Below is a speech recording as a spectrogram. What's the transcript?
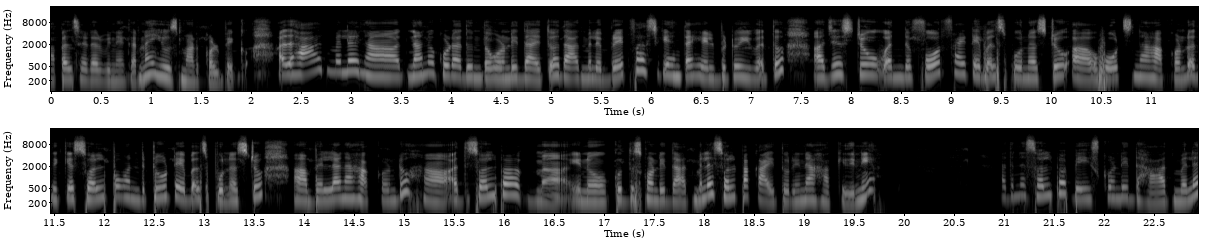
ಆಪಲ್ ಸೈಡರ್ ವಿನೆಗರ್ನ ಯೂಸ್ ಮಾಡ್ಕೊಳ್ಬೇಕು. ಅದಾದಮೇಲೆ ನಾನು ಕೂಡ ಅದನ್ನು ತೊಗೊಂಡಿದ್ದಾಯಿತು. ಅದಾದಮೇಲೆ ಬ್ರೇಕ್ಫಾಸ್ಟ್ಗೆ ಅಂತ ಹೇಳಿಬಿಟ್ಟು ಇವತ್ತು ಜಸ್ಟು ಒಂದು ಫೋರ್ ಫೈವ್ ಟೇಬಲ್ ಸ್ಪೂನಷ್ಟು ಓಟ್ಸ್ನ ಹಾಕ್ಕೊಂಡು ಅದಕ್ಕೆ ಸ್ವಲ್ಪ ಒಂದು ಟೂ ಟೇಬಲ್ ಸ್ಪೂನಷ್ಟು ಬೆಲ್ಲನ ಹಾಕ್ಕೊಂಡು ಅದು ಸ್ವಲ್ಪ ಏನು ಕುದಿಸ್ಕೊಂಡಿದ್ದಾದಮೇಲೆ ಸ್ವಲ್ಪ ಕಾಯಿ ತುರಿನ ಹಾಕಿದ್ದೀನಿ. ಅದನ್ನು ಸ್ವಲ್ಪ ಬೇಯಿಸ್ಕೊಂಡಿದ್ದಾದಮೇಲೆ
